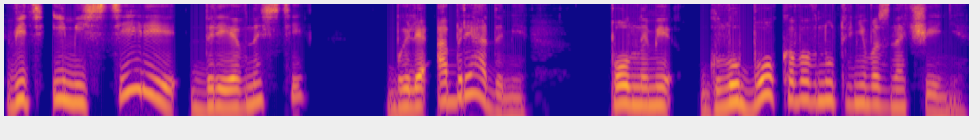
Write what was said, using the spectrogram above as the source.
Ведь и мистерии древности были обрядами, полными глубокого внутреннего значения.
